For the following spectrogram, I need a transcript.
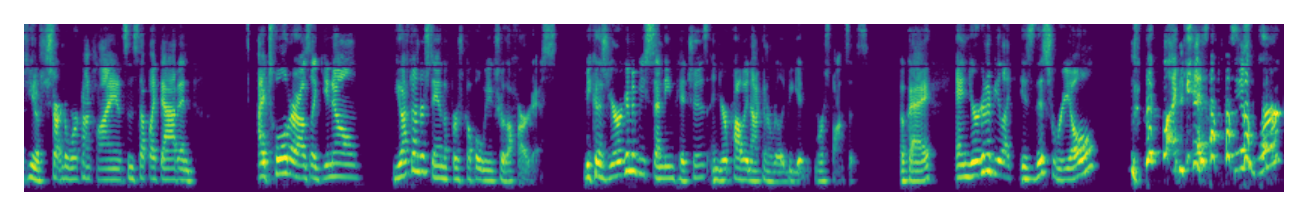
you know, she's starting to work on clients and stuff like that. And I told her, I was like, you know, you have to understand the first couple weeks are the hardest because you're going to be sending pitches and you're probably not going to really be getting responses. Okay. And you're going to be like, is this real? like, is this work?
